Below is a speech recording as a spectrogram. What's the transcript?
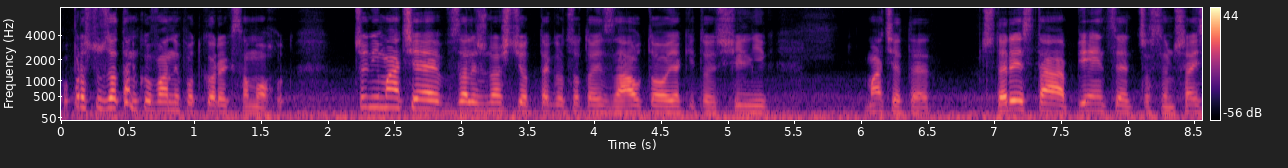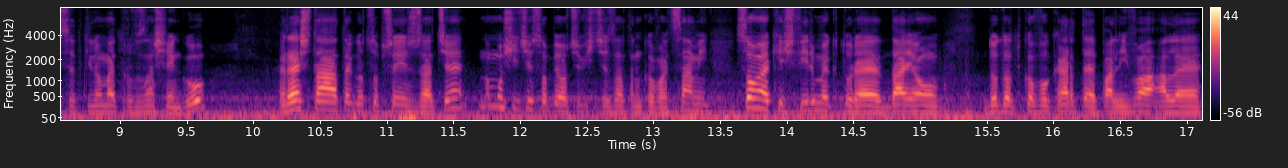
po prostu zatankowany pod korek samochód. Czyli macie, w zależności od tego, co to jest za auto, jaki to jest silnik, macie te 400, 500, czasem 600 km zasięgu. Reszta tego, co przejeżdżacie, no musicie sobie oczywiście zatankować sami. Są jakieś firmy, które dają dodatkowo kartę paliwa, ale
